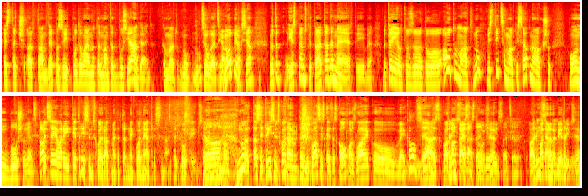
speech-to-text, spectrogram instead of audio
Es taču ar tām depozītu pudelēm, nu tad man tad būs jāgaida, kamēr nu, nu, cilvēks jā, nopirks. Jā. Nu, tad iespējams, ka tā ir tāda nērtība. Jā. Bet ejot uz to automātu, nu, visticamāk, es atnākšu un būšu viens Bet pats. te jau arī tie 300 kvadrātmetri tad neko neatrisinās pēc būtības. Jā. Jā, Nu, nu, nu- ta- tas ir 300 kvadrātmetri, tas ir klasiskais tas kolhoz laiku veikals. Jā, Jā, tas patērētāju stūrs. jā. Patērētāju biedrības. jā,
